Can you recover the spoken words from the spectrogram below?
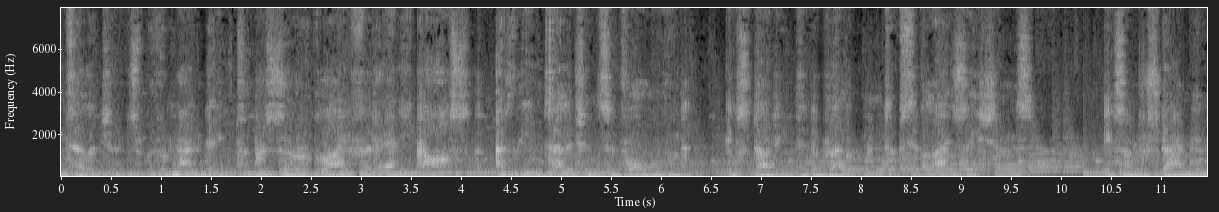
intelligence with a mandate to preserve life at any cost. As the intelligence evolved, it studied the development of civilizations. Its understanding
